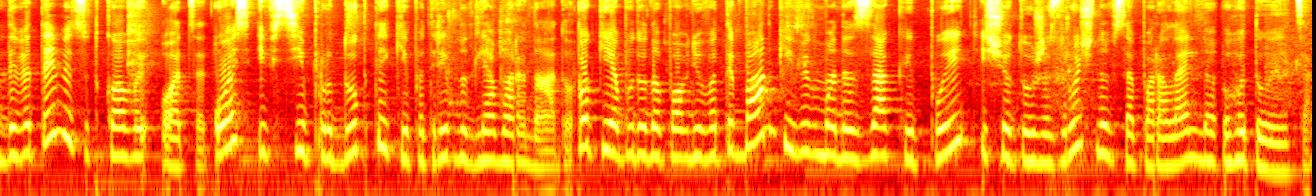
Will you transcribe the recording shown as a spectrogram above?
Та 9% оцет. Ось і всі продукти, які потрібно для маринаду. Поки я буду наповнювати банки, він в мене закипить, і що дуже зручно, все паралельно готується.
